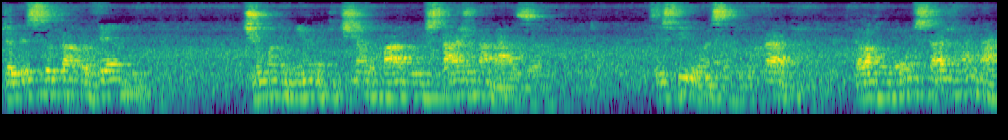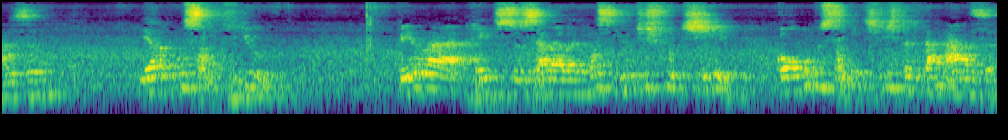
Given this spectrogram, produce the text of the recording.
Já vezes eu estava vendo de uma menina que tinha arrumado um estágio na NASA. Vocês viram essa reportagem? Ela arrumou um estágio na NASA e ela conseguiu, pela rede social, ela conseguiu discutir com um dos cientistas da NASA.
